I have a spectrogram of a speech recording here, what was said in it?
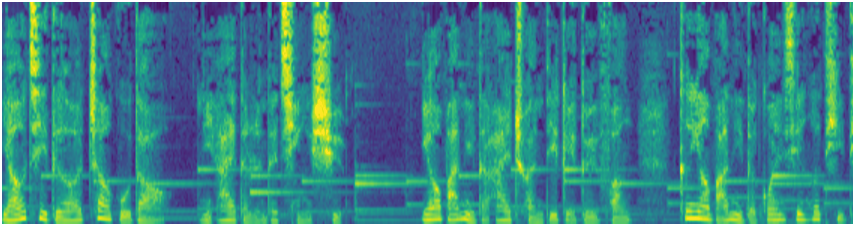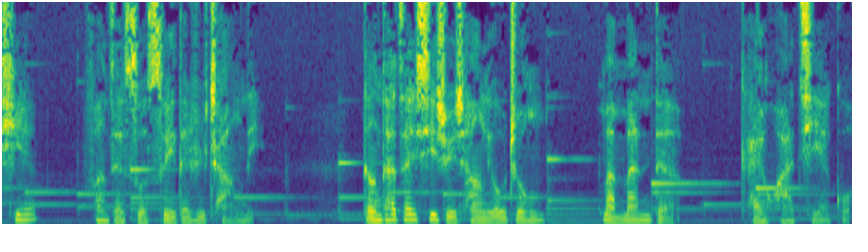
也要记得照顾到你爱的人的情绪，也要把你的爱传递给对方，更要把你的关心和体贴放在琐碎的日常里，等他在细水长流中，慢慢的开花结果。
